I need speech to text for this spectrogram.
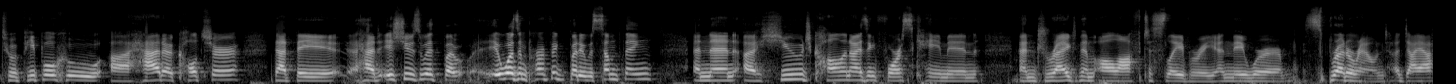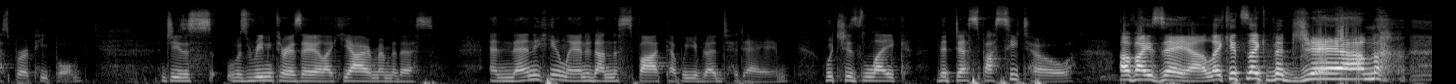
to a people who uh, had a culture that they had issues with, but it wasn't perfect, but it was something. And then a huge colonizing force came in and dragged them all off to slavery, and they were spread around, a diaspora people. Jesus was reading through Isaiah, like, yeah, I remember this. And then he landed on the spot that we read today, which is like the despacito of Isaiah. Like, it's like the jam.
